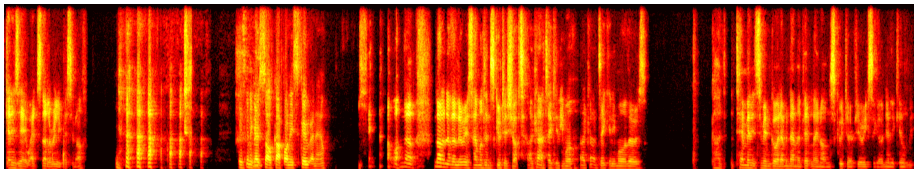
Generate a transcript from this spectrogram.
Get his ear wet, so that'll really piss him off. He's going to go sulk up on his scooter now. Yeah. Oh no, not another Lewis Hamilton scooter shot. I can't take any more. I can't take any more of those. God, ten minutes of him going up and down the pit lane on a scooter a few weeks ago nearly killed me.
